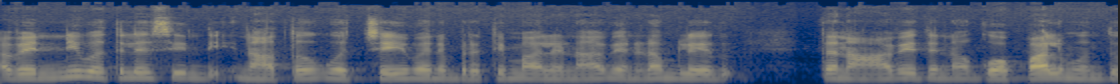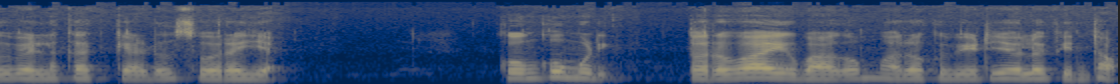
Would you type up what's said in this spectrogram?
అవన్నీ వదిలేసింది. నాతో వచ్చేయమని బ్రతిమాలిన వినడం లేదు. తన ఆవేదన గోపాల్ ముందు వెళ్ళకక్కాడు సూరయ్య. కొంకుముడి తరువాయి భాగం మరొక వీడియోలో విందాం.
